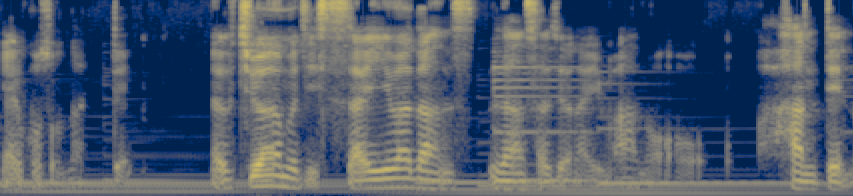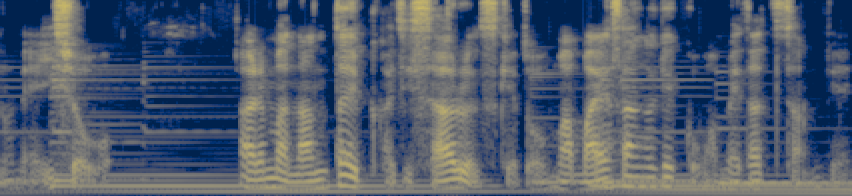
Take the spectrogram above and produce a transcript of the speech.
やることになって、うちはもう実際はダンスダンサーじゃない、あの、斑点のね、衣装を。あれまあ何タイプか実際あるんですけど、まあ、前さんが結構ま目立ってたんで、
